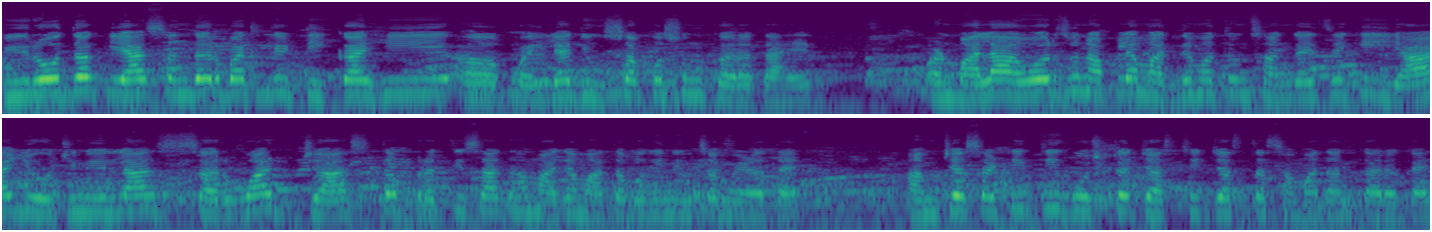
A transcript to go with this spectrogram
विरोधक या संदर्भातली टीका ही पहिल्या दिवसापासून करत आहेत. पण मला आवर्जून आपल्या माध्यमातून सांगायचं आहे की या योजनेला सर्वात जास्त प्रतिसाद हा माझ्या माता भगिनींचा मिळत आहे. आमच्यासाठी ती गोष्ट जास्तीत जास्त समाधानकारक आहे.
